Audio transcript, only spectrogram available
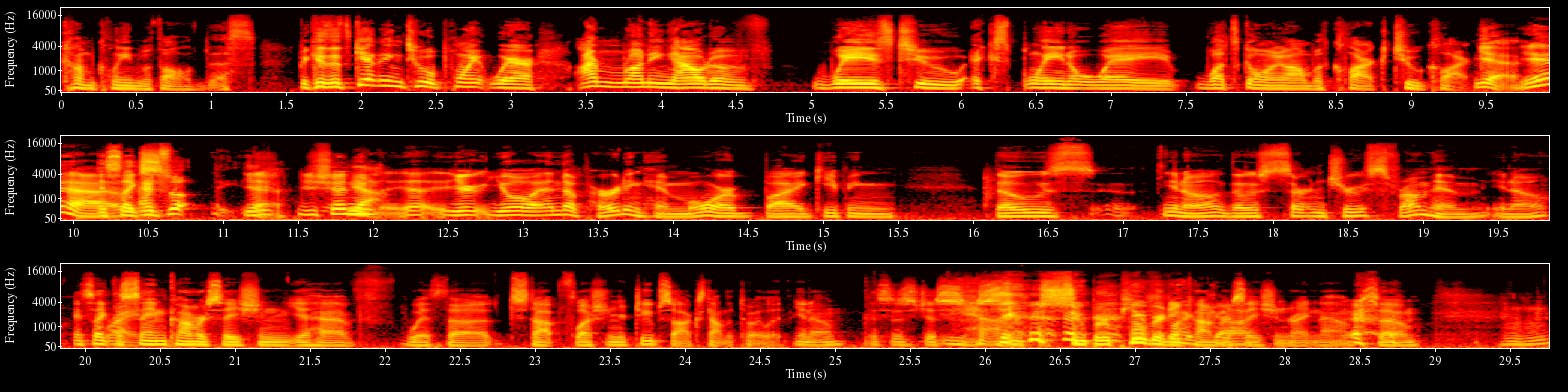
come clean with all of this because it's getting to a point where I'm running out of ways to explain away what's going on with Clark to Clark. Yeah. yeah It's like And so yeah. You, you shouldn't. Uh, you're, you'll end up hurting him more by keeping those, you know, those certain truths from him. You know. It's like Right. the same conversation you have with uh, stop flushing your tube socks down the toilet. You know, this is just Yeah. su- super puberty Oh my God. conversation right now. So Mhm.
